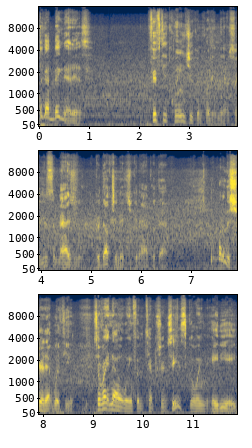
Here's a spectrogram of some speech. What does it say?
Look how big that is. 50 queens you can put in there. So you just imagine the production that you can have with that. I wanted to share that with you. So right now we're waiting for the temperature. See, it's going 88.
